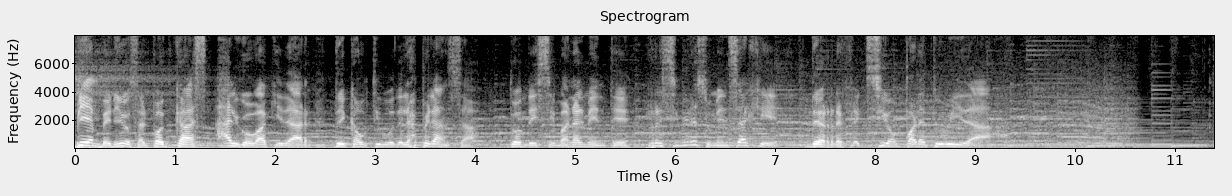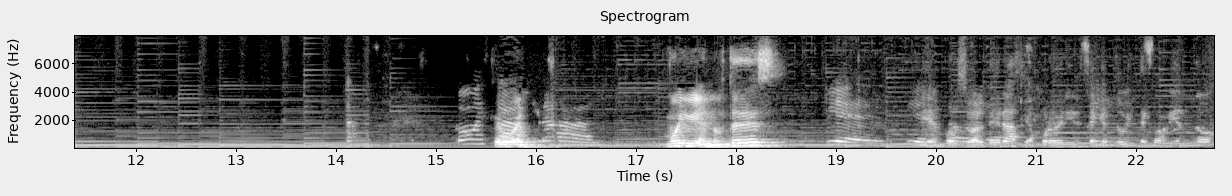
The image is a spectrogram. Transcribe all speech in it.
Bienvenidos al podcast Algo va a quedar de cautivo de la esperanza, donde semanalmente recibirás un mensaje de reflexión para tu vida. ¿Cómo estás? Qué bueno. Muy bien, ¿ustedes? Bien, bien. Bien, por suerte, bien. gracias por venir. Sé que estuviste corriendo.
